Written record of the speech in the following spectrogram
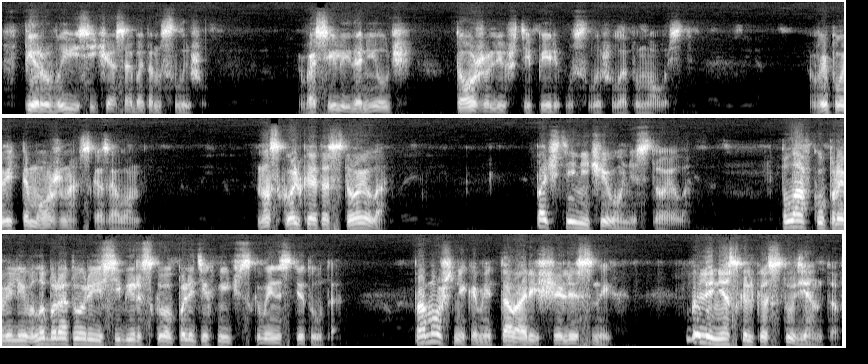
«Впервые сейчас об этом слышу». Василий Данилович тоже лишь теперь услышал эту новость. «Выплавить-то можно», — сказал он. «Но сколько это стоило?» «Почти ничего не стоило». Плавку провели в лаборатории Сибирского политехнического института. Помощниками товарища Лесных были несколько студентов.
